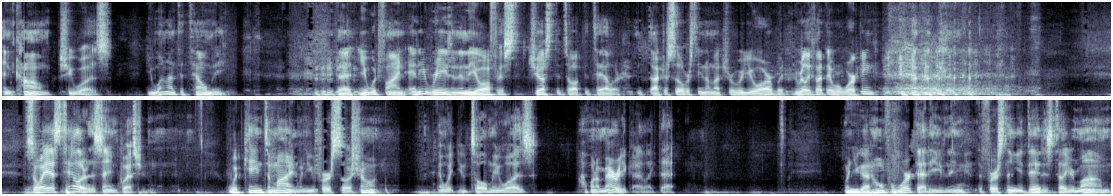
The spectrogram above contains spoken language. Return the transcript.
and calm she was. You went on to tell me that you would find any reason in the office just to talk to Taylor. Dr. Silverstein, I'm not sure where you are, but you really thought they were working? so I asked Taylor the same question. What came to mind when you first saw Sean? And what you told me was, I want to marry a guy like that. When you got home from work that evening, the first thing you did is tell your mom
